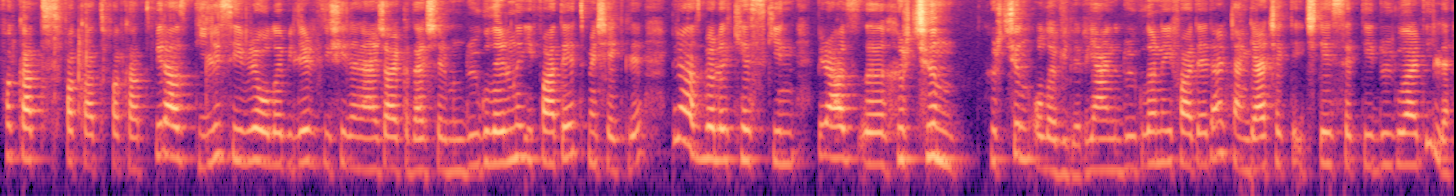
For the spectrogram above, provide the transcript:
Fakat fakat fakat biraz dili sivri olabilir dişil enerji arkadaşlarımın duygularını ifade etme şekli biraz böyle keskin, biraz e, hırçın hırçın olabilir. Yani duygularını ifade ederken gerçekte içte hissettiği duygular değil de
